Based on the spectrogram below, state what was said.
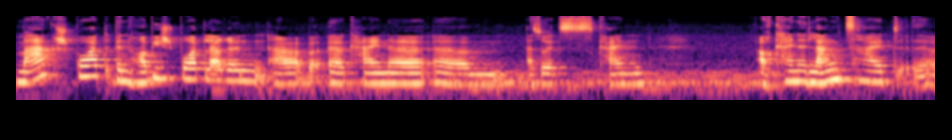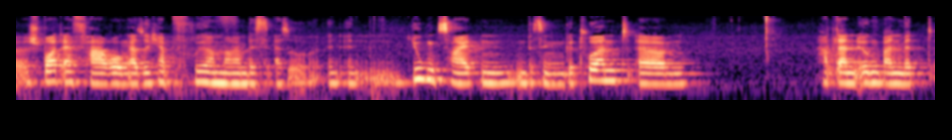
mag Sport, bin Hobbysportlerin, aber äh, keine, ähm, also jetzt kein, auch keine Langzeit-Sporterfahrung. Äh, also ich habe früher mal ein bisschen, also in, in Jugendzeiten ein bisschen geturnt, ähm, habe dann irgendwann mit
